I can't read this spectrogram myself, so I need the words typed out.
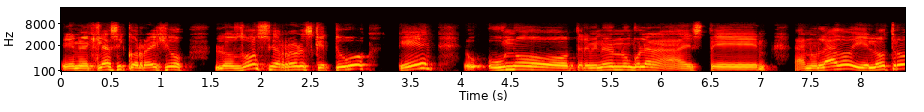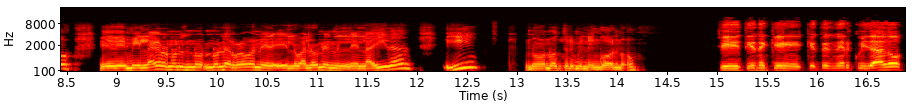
En el clásico regio, los dos errores que tuvo, que uno terminó en un gol a, este, anulado y el otro, eh, de milagro, no, no, no le roban el, el balón en, en, la ida y no, no termina en gol, ¿no? Sí, tiene que, que tener cuidado.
